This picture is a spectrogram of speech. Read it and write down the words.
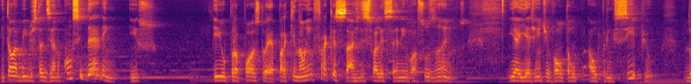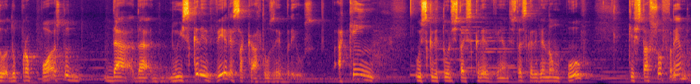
Então a Bíblia está dizendo: considerem isso. E o propósito é para que não enfraqueçais, desfalecendo em vossos ânimos. E aí a gente volta ao, ao princípio do, do propósito da, da, do escrever essa carta aos Hebreus. A quem o escritor está escrevendo? Está escrevendo a um povo que está sofrendo,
